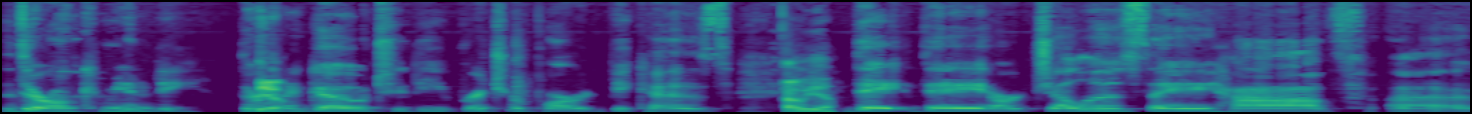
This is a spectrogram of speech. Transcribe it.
their own community. They're Yep. going to go to the richer part because Oh yeah, they they are jealous they have uh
